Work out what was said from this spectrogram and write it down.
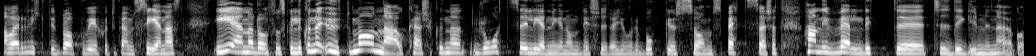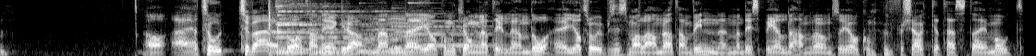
Han var riktigt bra på V75 senast. Är en av dem som skulle kunna utmana och kanske kunna råta sig ledningen om det är fyra Jori Bokus som spetsar. Så han är väldigt eh, tidig i mina ögon. Ja, eh, jag tror tyvärr ändå att han är grön, men eh, jag kommer krångla till det ändå. Eh, jag tror precis som alla andra att han vinner, men det är spel det handlar om, så jag kommer försöka testa emot.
